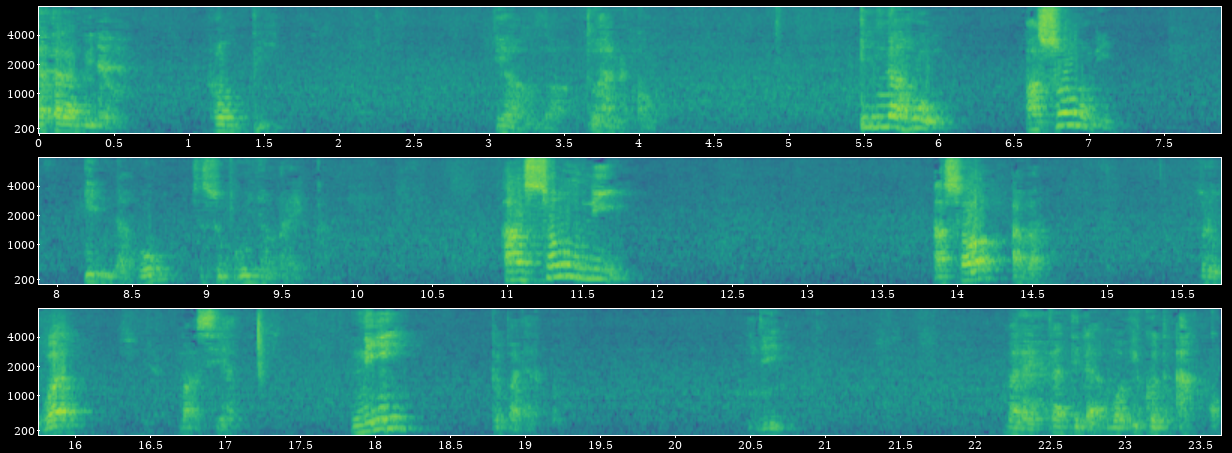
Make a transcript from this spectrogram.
Kata Nabi Nuh, Rabbi, Ya Allah, Tuhanku, Innahu asawni innahum sesungguhnya mereka. Asawni. Asaw apa? Berbuat maksiat. Ni kepadaku. Jadi mereka tidak mau ikut aku.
